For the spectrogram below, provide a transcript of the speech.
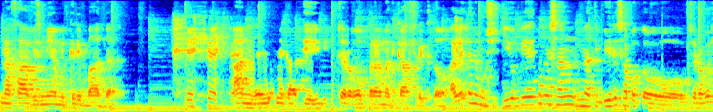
να θάβεις μια μικρή μπάντα. Αν δεν είναι κάτι, ξέρω εγώ, πραγματικά φρικτό. Αλλά ήταν μουσική η οποία ήταν σαν να την πήρες από το, ξέρω εγώ,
